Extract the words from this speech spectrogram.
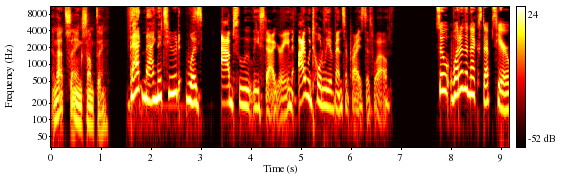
And that's saying something. That magnitude was absolutely staggering. I would totally have been surprised as well. So, what are the next steps here?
